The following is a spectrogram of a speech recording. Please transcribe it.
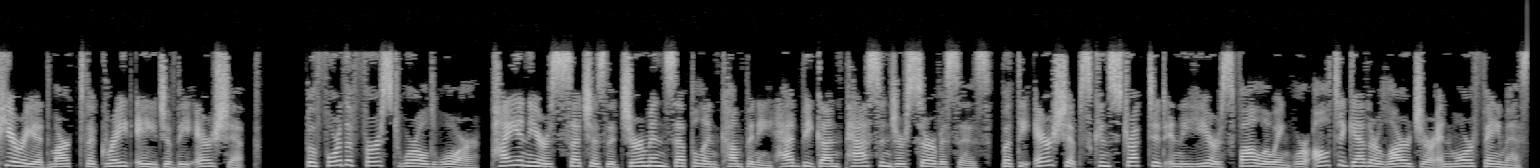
period marked the Great Age of the airship. Before the First World War, pioneers such as the German Zeppelin Company had begun passenger services, but the airships constructed in the years following were altogether larger and more famous.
